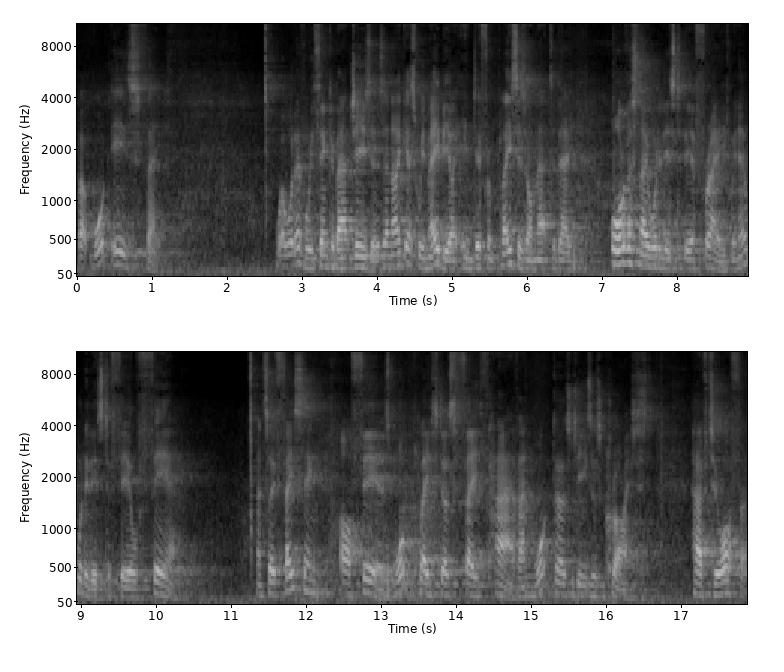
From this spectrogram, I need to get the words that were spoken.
But what is faith? Well, whatever we think about Jesus, and I guess we may be in different places on that today, all of us know what it is to be afraid. We know what it is to feel fear. And so, facing our fears, what place does faith have, and what does Jesus Christ have to offer?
